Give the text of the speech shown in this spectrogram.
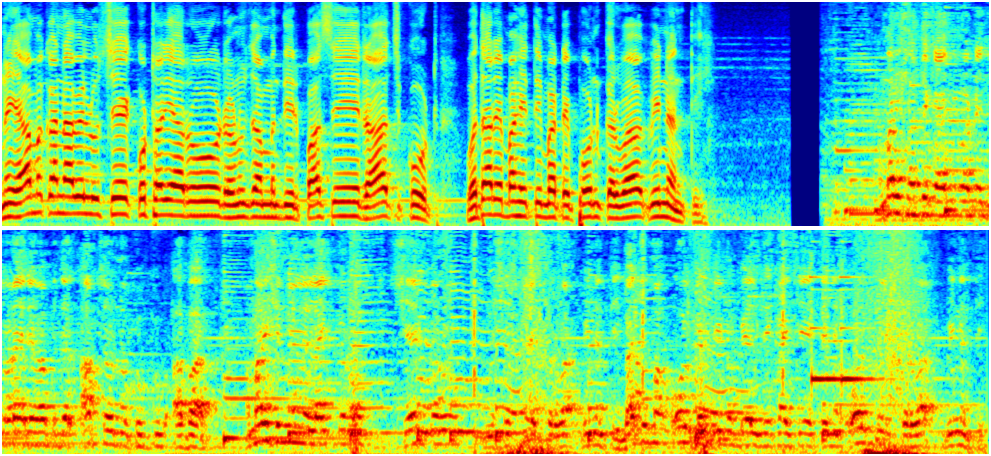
નહીં. આ મકાન આવેલું છે કોઠારિયા રોડ, રણુજા મંદિર પાસે, રાજકોટ. વધારે માહિતી માટે ફોન કરવા વિનંતી. અમારી સાથે કાયમી માટે જોડાઈ રહેવા બદલ આપ સૌનો ખૂબ ખૂબ આભાર. અમારી ચેનલને લાઈક કરો, શેર કરો અને સબસ્ક્રાઈબ કરવા વિનંતી. બાજુમાં ઓલ ઘંટીનો બેલ દેખાય છે, તેને ઓલ ક્લિક કરવા વિનંતી.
